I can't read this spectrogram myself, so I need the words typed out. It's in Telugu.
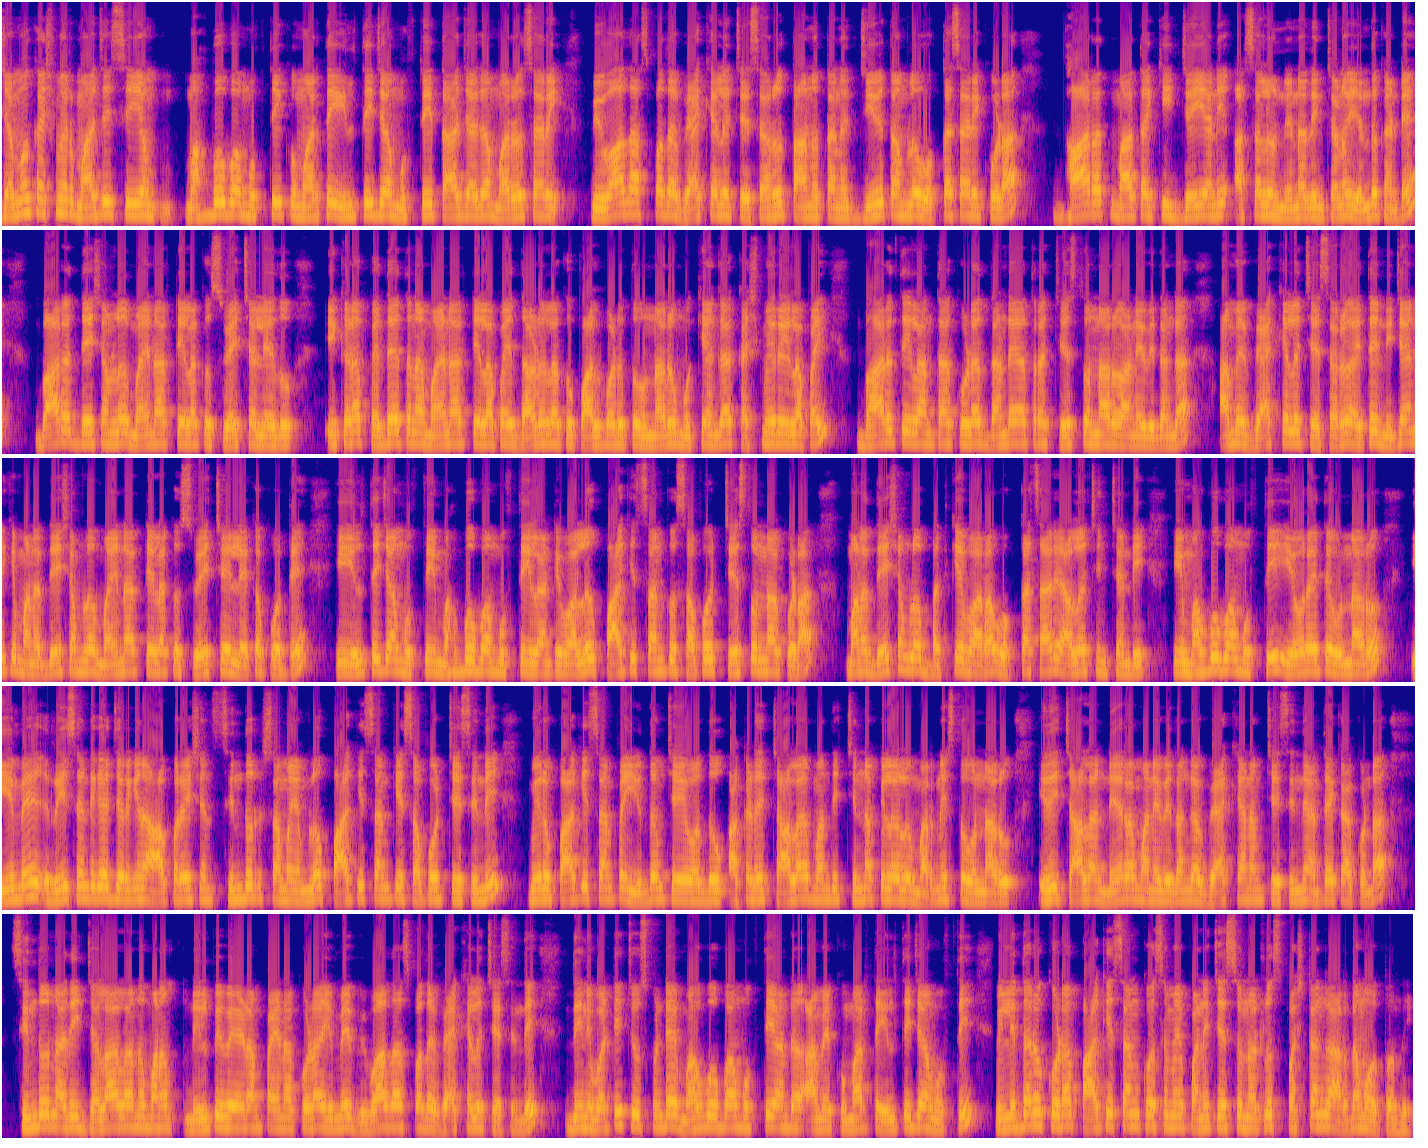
జమ్మూ కాశ్మీర్ మాజీ సీఎం మహబూబా ముఫ్తీ కుమార్తె ఇల్తిజా ముఫ్తీ తాజాగా మరోసారి వివాదాస్పద వ్యాఖ్యలు చేశారు. తాను తన జీవితంలో ఒక్కసారి కూడా భారత్ మాతకి జై అని అసలు నినదించను. ఎందుకంటే భారతదేశంలో మైనార్టీలకు స్వేచ్ఛ లేదు. ఇక్కడ పెద్ద ఎత్తున మైనార్టీలపై దాడులకు పాల్పడుతూ ఉన్నారు. ముఖ్యంగా కశ్మీరీలపై భారతీయులంతా కూడా దండయాత్ర చేస్తున్నారు అనే విధంగా ఆమె వ్యాఖ్యలు చేశారు. అయితే నిజానికి మన దేశంలో మైనార్టీలకు స్వేచ్ఛ లేకపోతే ఈ ఇల్తిజా ముఫ్తీ మహబూబా ముఫ్తీ లాంటి వాళ్ళు పాకిస్తాన్కు సపోర్ట్ చేస్తున్నా కూడా మన దేశంలో బతికేవారా? ఒక్కసారి ఆలోచించండి. ఈ మహబూబా ముఫ్తీ ఎవరైతే ఉన్నారో ఈమె రీసెంట్గా జరిగిన ఆపరేషన్ సింధూర్ సమయంలో పాకిస్తాన్కి సపోర్ట్ చేసింది. మీరు పాకిస్తాన్పై యుద్ధం చేయవద్దు. అక్కడే చాలామంది చిన్నపిల్లలు మరణిస్తూ ఉన్నారు. ఇది చాలా నేరం అనే విధంగా వ్యాఖ్యానం చేసింది. అంతేకాకుండా సింధు నది జలాలను మనం నిలిపివేయడం పైన కూడా ఈమె వివాదాస్పద వ్యాఖ్యలు చేసింది. దీన్ని బట్టి చూసుకుంటే మహబూబా ముఫ్తీ అండ్ ఆమె కుమార్తె ఇల్తిజా ముఫ్తీ వీళ్ళిద్దరూ కూడా పాకిస్తాన్ కోసమే పనిచేస్తున్నట్లు స్పష్టంగా అర్థమవుతుంది.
